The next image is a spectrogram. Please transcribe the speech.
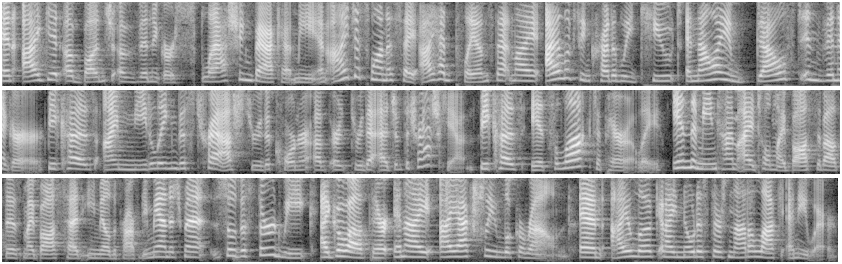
and I get a bunch of vinegar splashing back at me. And I just want to say, I had plans that night. I looked incredibly cute, and now I am doused in vinegar because I'm needling this trash through the corner of or through the edge of the trash can because it's locked apparently. In the meantime, I had told my boss about this. My boss had emailed the property management. So the third week, I go out there and I I actually look around and I look and I notice there's not a lock anywhere.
